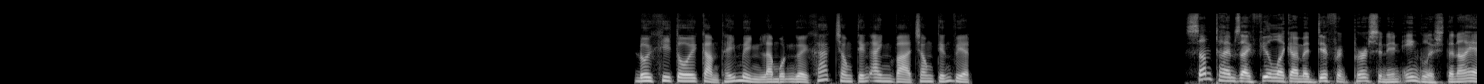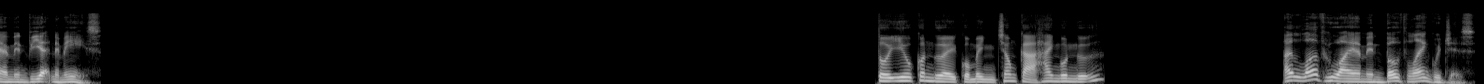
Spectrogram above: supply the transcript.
Đôi khi tôi cảm thấy mình là một người khác trong tiếng Anh và trong tiếng Việt. Sometimes I feel like I'm a different person in English than I am in Vietnamese. Tôi yêu con người của mình trong cả hai ngôn ngữ. I love who I am in both languages.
